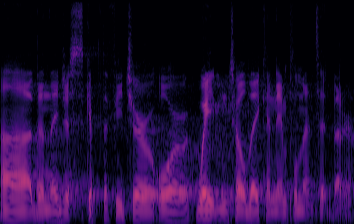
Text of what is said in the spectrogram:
uh, then they just skip the feature or wait until they can implement it better.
